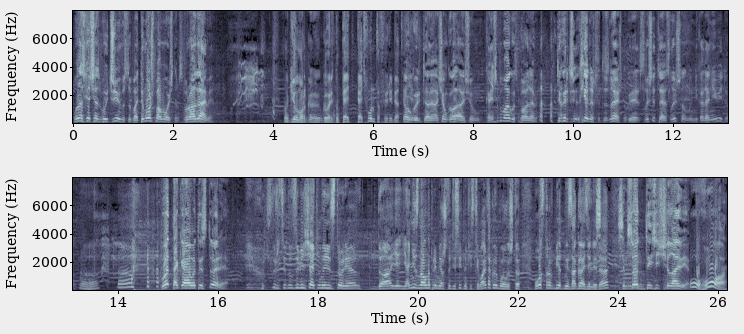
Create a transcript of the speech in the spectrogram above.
У нас сейчас будет Джимми выступать, ты можешь помочь нам с проводами? Ну, Гилмор говорит, ну 5, 5 фунтов, и, ребята. Он я- говорит, а о чем, о чем? Конечно, помогу с проводами. Ты, говорит, Хенрикса, ты знаешь? Ну, говорит, слышит, я слышал, но никогда не видел. Вот такая вот история. Слушайте, ну замечательная история. Да, я, я не знал, например, что действительно фестиваль такой был, и что остров бедный загадили, да? 700 тысяч человек. Ого!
